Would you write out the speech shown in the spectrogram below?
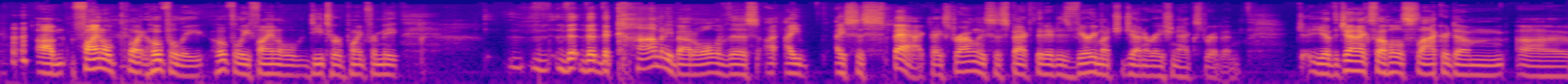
um, final point, hopefully, hopefully, final detour point from me. The, the the comedy about all of this, I, I I suspect, I strongly suspect that it is very much Generation X driven. You know, the Gen X, the whole slackerdom, uh,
